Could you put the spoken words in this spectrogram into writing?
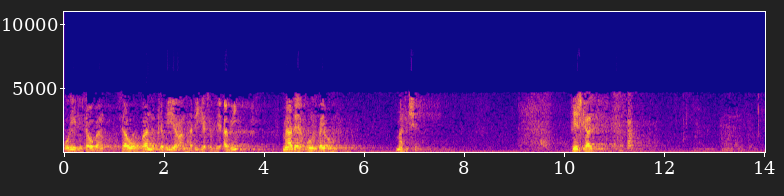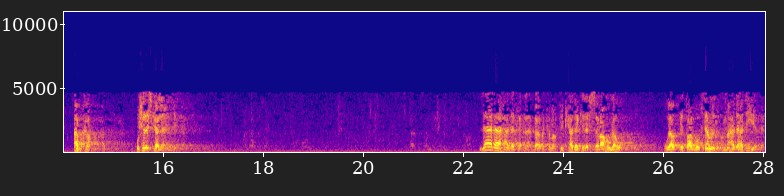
أريد ثوبا, ثوبا كبيرا هدية لأبي ماذا يكون البيع هنا ما في شيء. في إشكال أبكر. وش الإشكال اللي عندي؟ لا لا هذا بارك الله فيك هذا كذا اشتراه له. ويطالبه بثمنه أما هذا هدية.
